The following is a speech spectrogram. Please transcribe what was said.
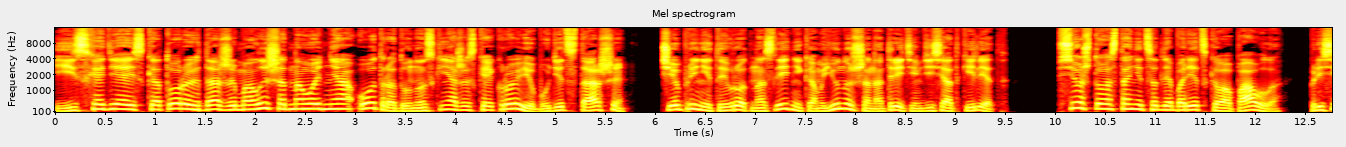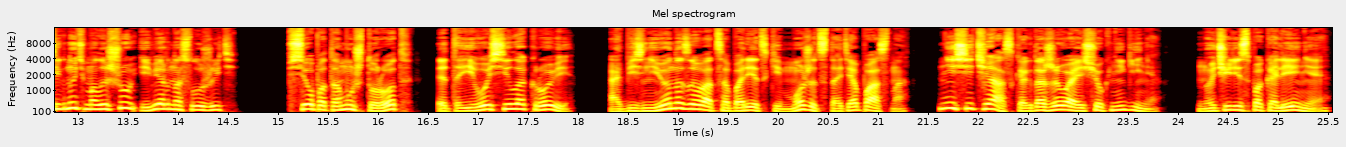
исходя из которых даже малыш одного дня от роду, но с княжеской кровью будет старше – чем принятый в рот наследником юноша на третьем десятке лет. Все, что останется для Борецкого Павла, присягнуть малышу и верно служить. Все потому, что род – это его сила крови, а без нее называться Борецким может стать опасно. Не сейчас, когда жива еще княгиня, но через поколение.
